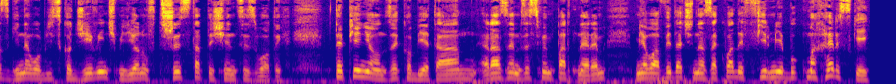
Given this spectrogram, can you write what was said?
zginęło blisko 9 milionów 300 tysięcy złotych. Te pieniądze kobieta razem ze swym partnerem miała wydać na zakłady w firmie bukmacherskiej.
